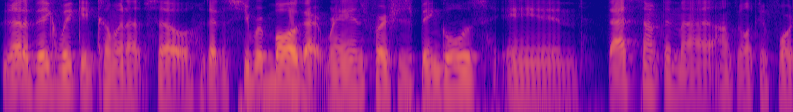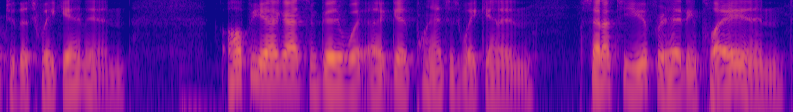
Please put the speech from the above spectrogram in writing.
we got a big weekend coming up. So we got the Super Bowl, got Rams versus Bengals, and that's something that I'm looking forward to this weekend. And I hope you got some good uh, good plans this weekend. And set up to you for hitting play. And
